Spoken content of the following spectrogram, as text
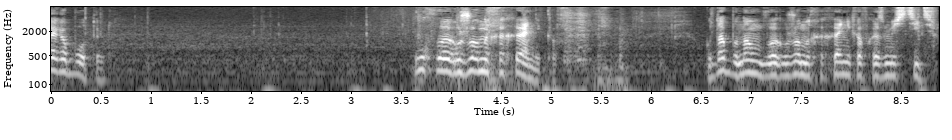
Пускай работают. Двух вооруженных охранников. Куда бы нам вооруженных охранников разместить?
